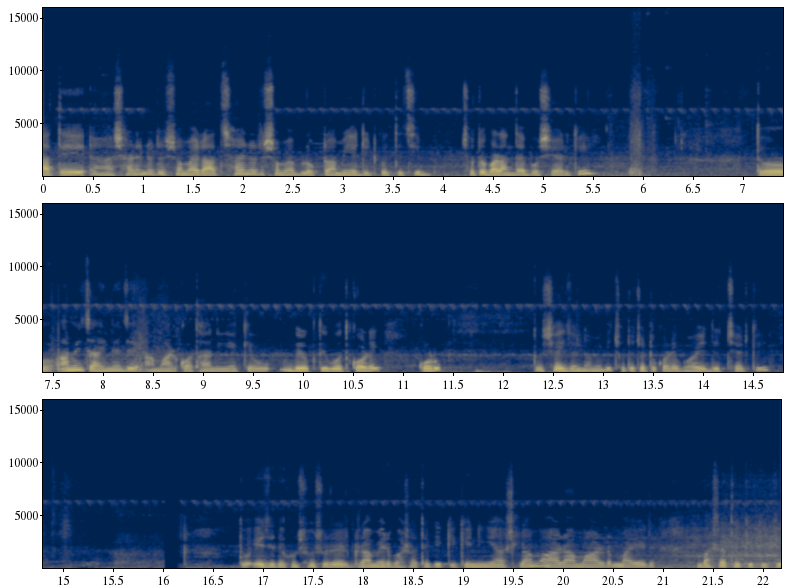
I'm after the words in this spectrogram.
রাতে সাড়ে নটার সময়, রাত সাড়ে নটার সময় ব্লগটা আমি এডিট করতেছি ছোট বারান্দায় বসে আর কি। তো আমি চাই না যে আমার কথা নিয়ে কেউ বিরক্তিবোধ করে, করুক। তো সেই জন্য আমি কি ছোটো ছোটো করে ভয়েস দিচ্ছি আর কি। তো এই যে দেখুন শ্বশুরের গ্রামের বাসা থেকে কী কী নিয়ে আসলাম আর আমার মায়ের বাসা থেকে কী কী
